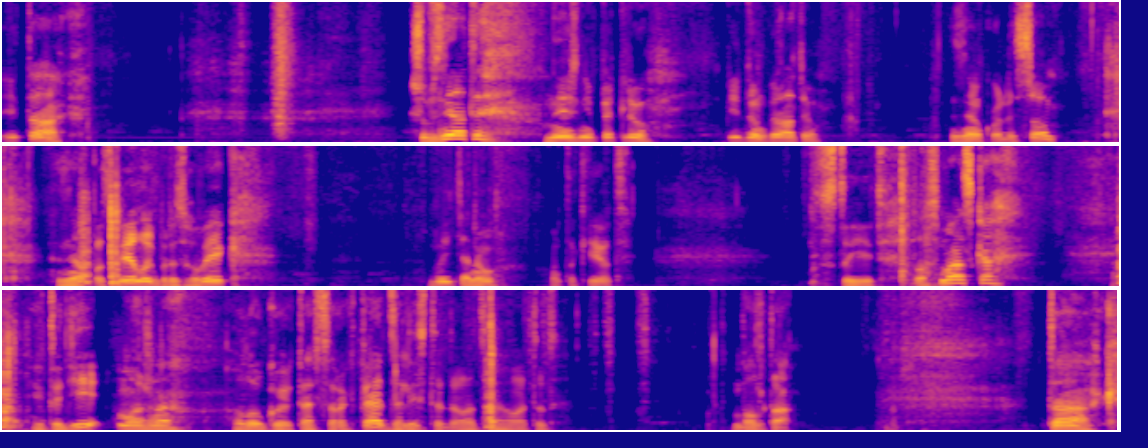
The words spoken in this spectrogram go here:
І так. Щоб зняти нижню петлю, під домкратив, зняв колесо, зняв пострілок, брезговик, витягнув отакий от стоїть пластмаска. І тоді можна головкою Т-45 залізти до цього тут болта. Так.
